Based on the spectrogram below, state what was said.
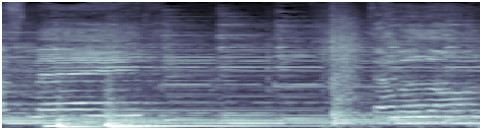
I've made that will only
